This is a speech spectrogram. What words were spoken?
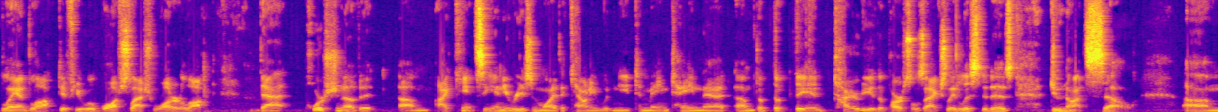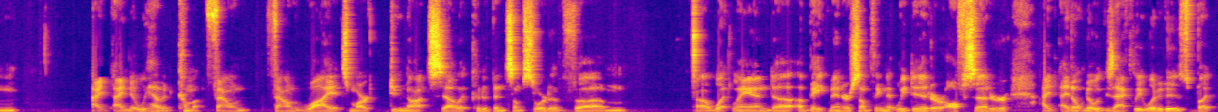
landlocked, if you will, wash slash waterlocked. That portion of it, um, I can't see any reason why the county would need to maintain that. Um, the, the, the entirety of the parcel is actually listed as do not sell. Um, I, I know we haven't come up, found found why it's marked do not sell. It could have been some sort of um, uh, wetland uh, abatement or something that we did or offset or I, I don't know exactly what it is, but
